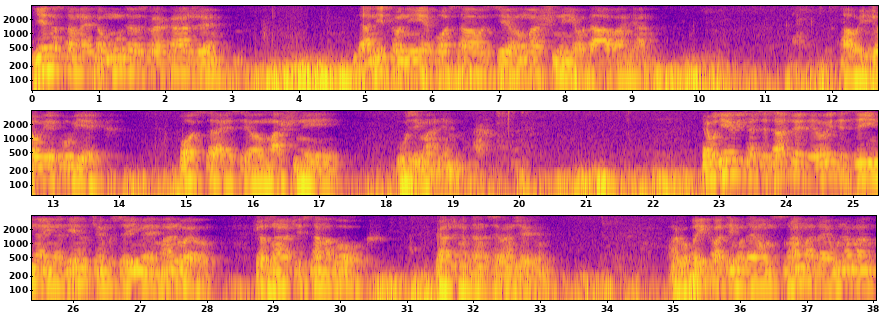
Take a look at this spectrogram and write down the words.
Jednostavna je to mudrost koja kaže da nitko nije postao siromašni od davanja, ali čovjek uvijek postaje siromašniji uzimanjem. Evo djevića će začeti roditi sina i nadjenut će mu se ime Emanuel, što znači s nama Bog, kaže nam danas evanđeljem. Ako prihvatimo da je On s nama, da je u nama,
